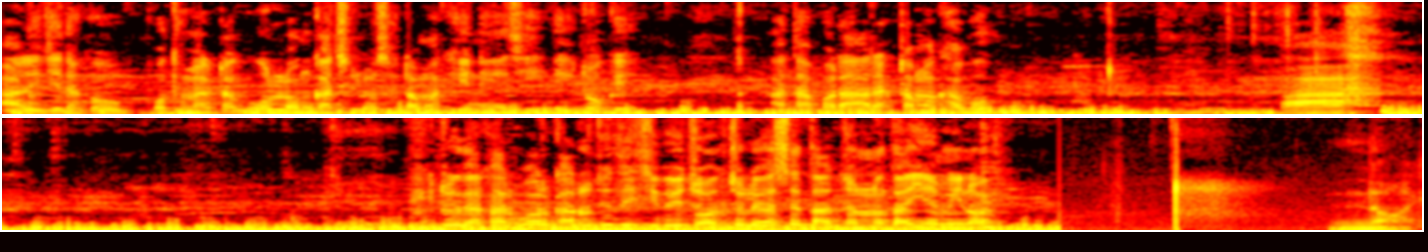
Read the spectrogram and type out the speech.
আর এই যে দেখো প্রথমে একটা গোল লঙ্কা ছিল সেটা মাখিয়ে নিয়েছি এই টকে। আর তারপরে আর একটা মাখাবো। আহ! ভিডিও দেখার পর কারও যদি জিভে জল চলে আসে তার জন্য তাই আমি নয় নয়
